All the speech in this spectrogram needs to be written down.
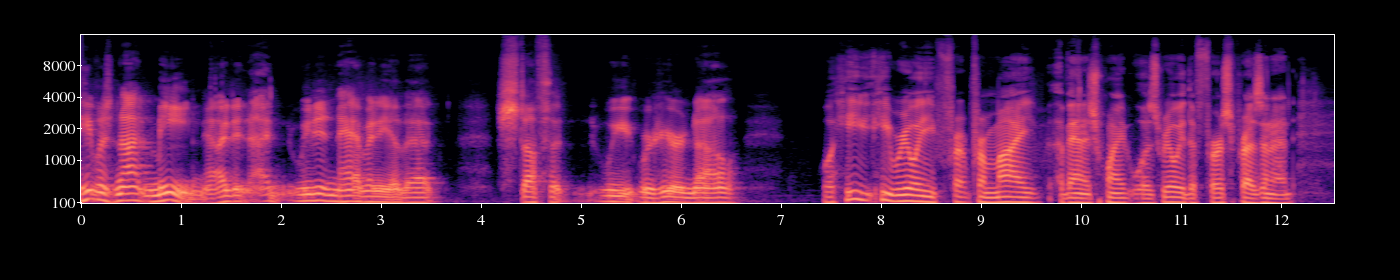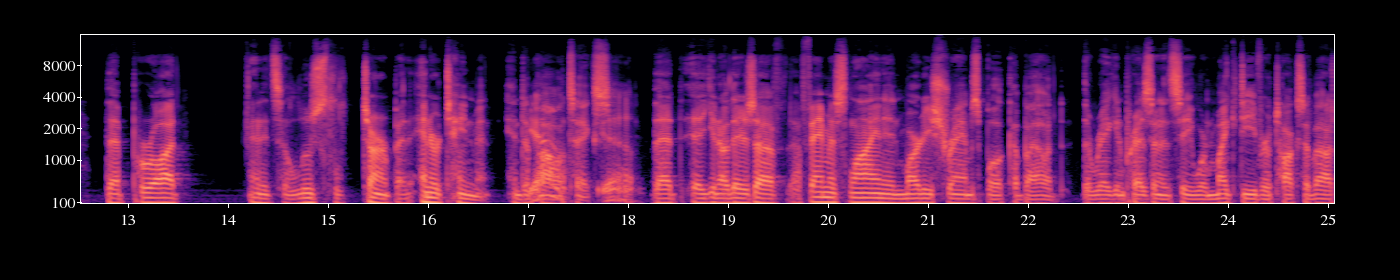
he was not mean. I didn't. I, we didn't have any of that stuff that we were here now. Well, he he really, from from my vantage point, was really the first president that brought, and it's a loose term, but entertainment into yeah, politics. Yeah. That uh, you know, there's a, a famous line in Marty Schram's book about the Reagan presidency where Mike Deaver talks about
